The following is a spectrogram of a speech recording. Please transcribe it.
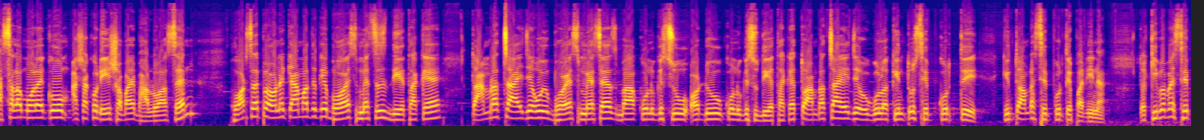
আসসালামু আলাইকুম, আশা করি সবাই ভালো আছেন। হোয়াটসঅ্যাপে অনেকে আমাদেরকে ভয়েস মেসেজ দিয়ে থাকে। তো আমরা চাই যে ওই ভয়েস মেসেজ বা কোনো কিছু অডিও কোনো কিছু দিয়ে থাকে। তো আমরা চাই যে ওগুলো কিন্তু সেভ করতে, কিন্তু আমরা সেভ করতে পারি না। তো কীভাবে সেভ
